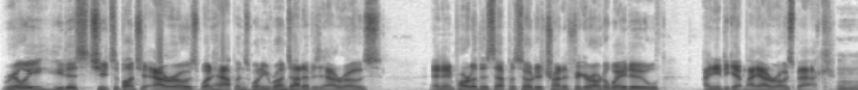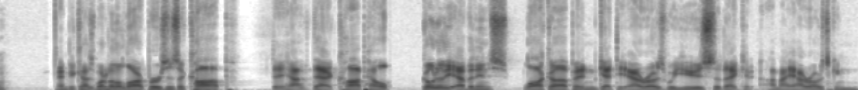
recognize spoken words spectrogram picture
really he just shoots a bunch of arrows. What happens when he runs out of his arrows? And then part of this episode is trying to figure out a way to, I need to get my arrows back. Mm-hmm. And because one of the LARPers is a cop, they have that cop help go to the evidence lockup and get the arrows we use so that can, my arrows can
